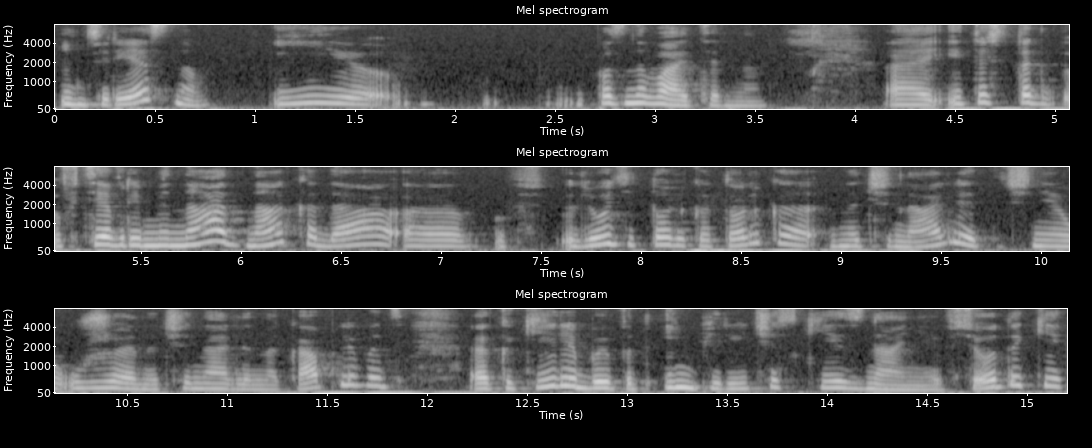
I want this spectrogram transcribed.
интересно и познавательно. Э, и то есть так, в те времена, однако, да, э, люди только-только начинали, точнее уже начинали накапливать э, какие-либо вот эмпирические знания. Все-таки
